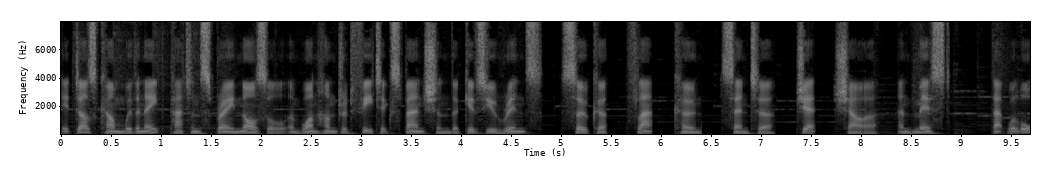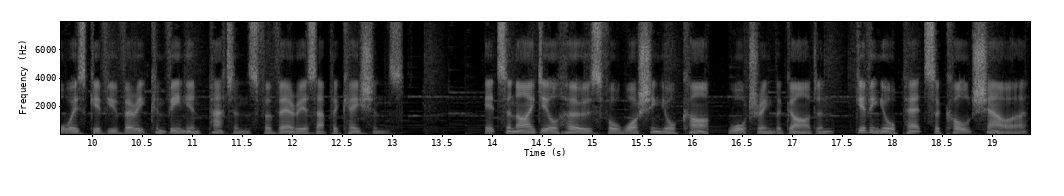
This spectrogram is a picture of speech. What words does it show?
It does come with an 8-pattern spray nozzle and 100 feet expansion that gives you rinse, soaker, flat, cone, center, jet, shower, and mist, that will always give you very convenient patterns for various applications. It's an ideal hose for washing your car, watering the garden, giving your pets a cold shower,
